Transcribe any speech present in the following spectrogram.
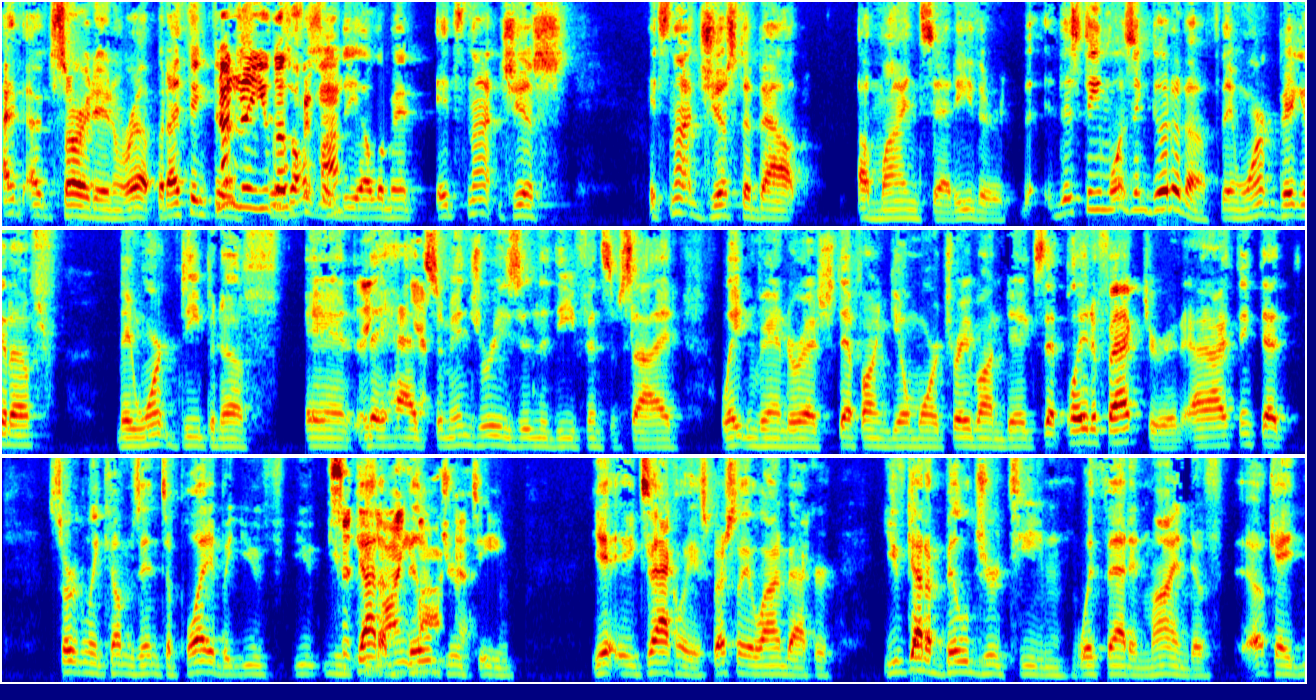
I, am sorry to interrupt, but I think there's, no, no, there's also it, the element. It's not just it's not just about a mindset either. This team wasn't good enough. They weren't big enough. They weren't deep enough, and they had yeah. some injuries in the defensive side. Leighton Vander Esch, Stephon Gilmore, Trevon Diggs that played a factor, and I think that certainly comes into play. But you've you, you've got to build your team. Yeah, exactly. Especially a linebacker. You've got to build your team with that in mind. Of okay,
